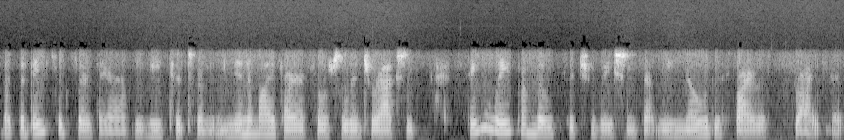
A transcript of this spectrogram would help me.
but the basics are there. We need to, to minimize our social interactions, stay away from those situations that we know this virus thrives in.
